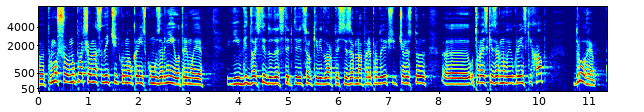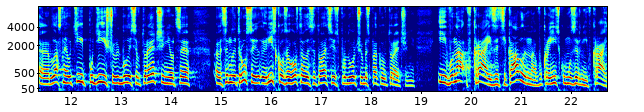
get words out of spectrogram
Е, Тому що, ну, перше, вона сидить чітко на українському зерні і отримує від 20 до 25% від вартості зерна, перепродаючи через е, турецький зерновий український хаб. Друге, е, власне, оті події, що відбулися в Туреччині, оце землетруси різко загострили ситуацію з продовольчою безпекою в Туреччині. І вона вкрай зацікавлена в українському зерні. Вкрай.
